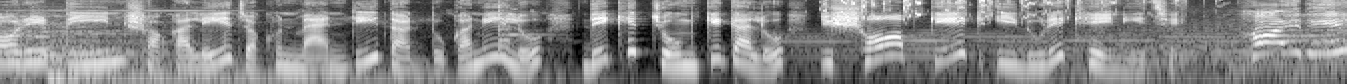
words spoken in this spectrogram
পরের দিন সকালে যখন ম্যান্ডি তার দোকানে এলো দেখে চমকে গেল যে সব কেক ইঁদুরে খেয়ে নিয়েছে। হায় রে!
